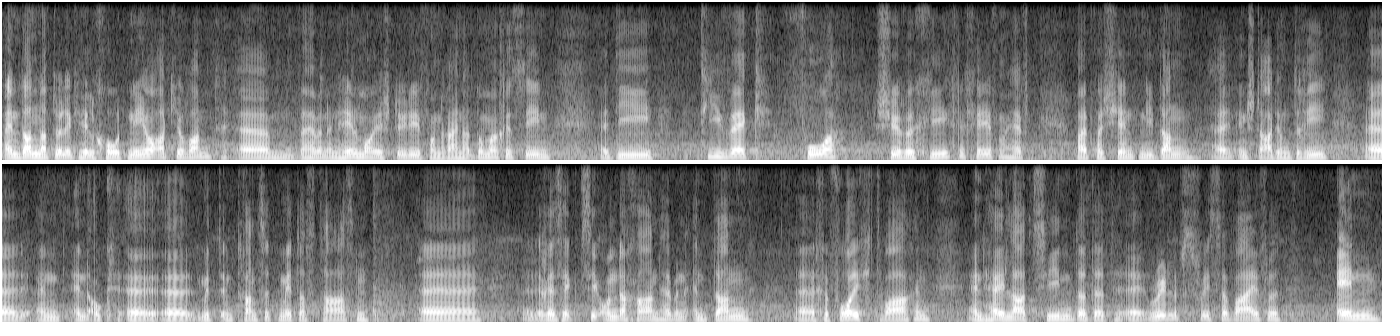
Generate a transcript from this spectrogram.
En dan natuurlijk heel groot neoadjuvant. Um, we hebben een heel mooie studie van Reinhard Dommer gezien, die TVEC voor chirurgie gegeven heeft bij patiënten die dan uh, in stadium 3 uh, en, en, ook uh, met een transitmetastasen resectie ondergaan hebben en dan gevolgd waren. En hij laat zien dat het relapse-free survival en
